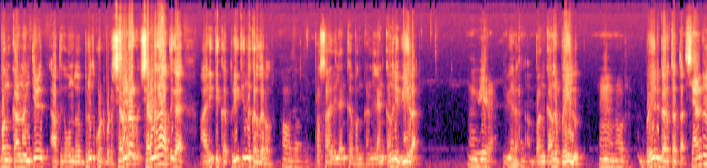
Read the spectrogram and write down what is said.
ಬಂಕಣ್ಣ ಅಂತೇಳಿ ಆತಗೆ ಒಂದು ಬಿರುದು ಕೊಟ್ಬಿಟ್ರು. ಶರಣರ ಶರಣರ ಆತಗ ಆ ರೀತಿ ಕ ಪ್ರೀತಿಯಿಂದ ಕರೆದಾರ ಅವ್ರು. ಪ್ರಸಾದಿ ಲಂಕ ಬಂಕಣ್ಣ ಲಂಕ ಅಂದ್ರೆ ವೀರ. ವೀರ. ವೀರ. ಬಂಕ ಅಂದ್ರೆ. ಬಯಲು ಬಯಲು ಬೆರ್ತತ್ತ ಶರಣರು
